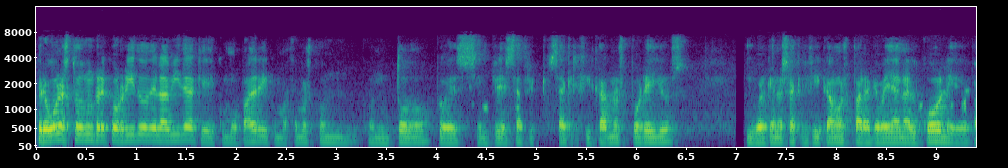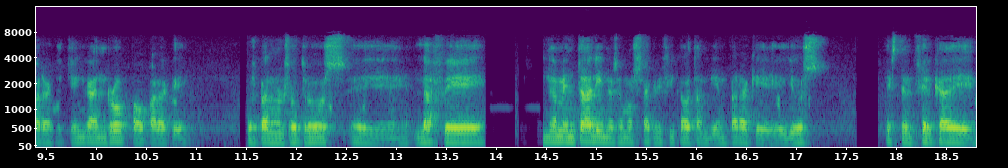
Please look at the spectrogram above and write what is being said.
Pero bueno, es todo un recorrido de la vida que como padre y como hacemos con, con todo, pues siempre es sacrificarnos por ellos, igual que nos sacrificamos para que vayan al cole o para que tengan ropa o para que, pues para nosotros eh, la fe es fundamental y nos hemos sacrificado también para que ellos estén cerca de,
